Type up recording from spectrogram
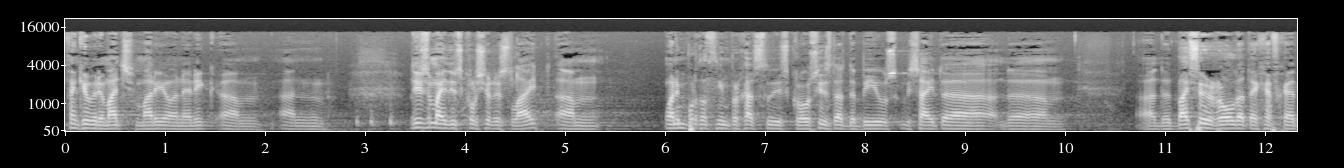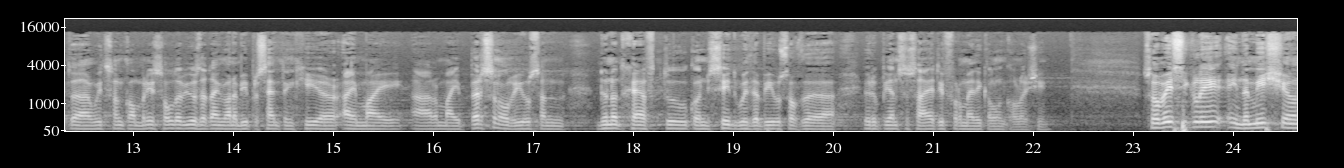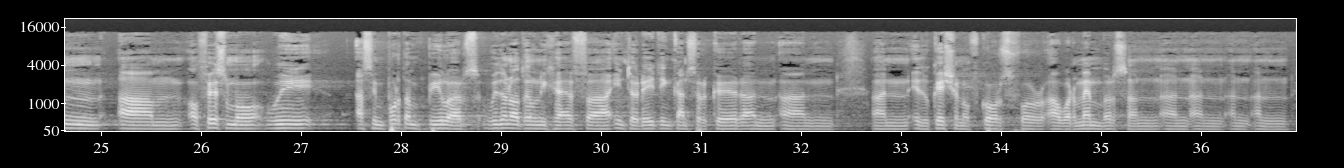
Thank you very much, Mario and Eric. Um, and this is my disclosure slide. Um, one important thing perhaps to disclose is that the views, beside uh, the, uh, the advisory role that I have had uh, with some companies, all the views that I'm going to be presenting here are my, are my personal views and do not have to coincide with the views of the European Society for Medical Oncology. So basically, in the mission um, of ESMO, we as important pillars, we do not only have uh, integrating cancer care and, and, and, education, of course, for our members and, and,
